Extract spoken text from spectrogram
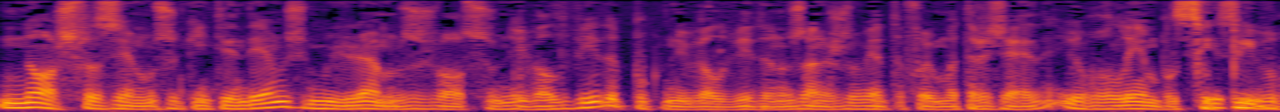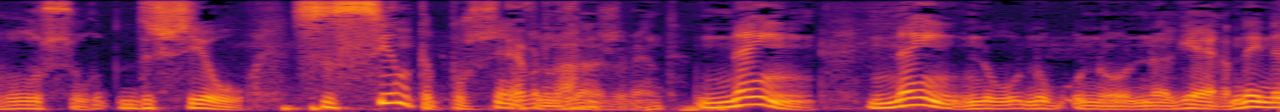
nós fazemos o que entendemos, melhoramos o vosso nível de vida, porque o nível de vida nos anos 90 foi uma tragédia. Eu relembro sim, que o PIB russo desceu 60% é nos anos 90. Nem, nem no, no, no, na guerra, nem na,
